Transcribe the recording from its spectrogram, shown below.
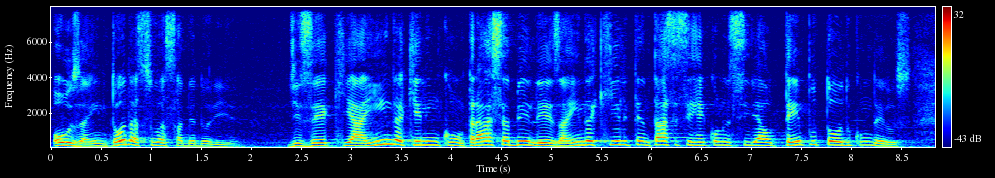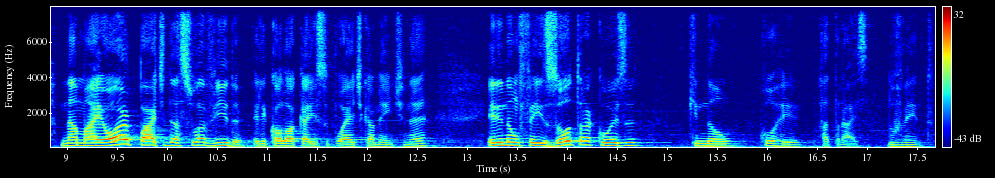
ousa, em toda a sua sabedoria, dizer que, ainda que ele encontrasse a beleza, ainda que ele tentasse se reconciliar o tempo todo com Deus, na maior parte da sua vida, ele coloca isso poeticamente, né? Ele não fez outra coisa que não correr atrás do vento.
